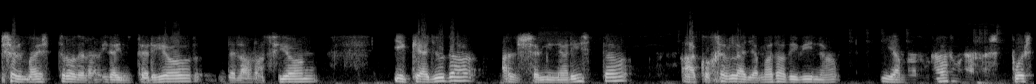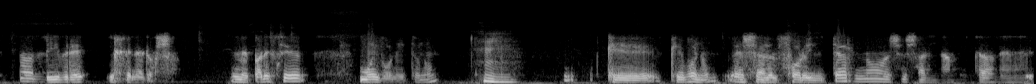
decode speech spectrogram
es el maestro de la vida interior, de la oración, y que ayuda al seminarista a acoger la llamada divina y a madurar una respuesta libre y generosa. Me parece muy bonito, ¿no? Hmm. Que, que, bueno, es el foro interno, es esa dinámica de,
